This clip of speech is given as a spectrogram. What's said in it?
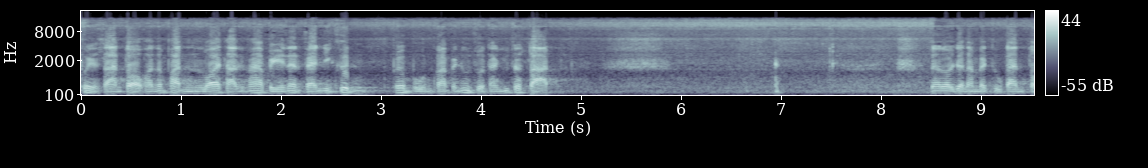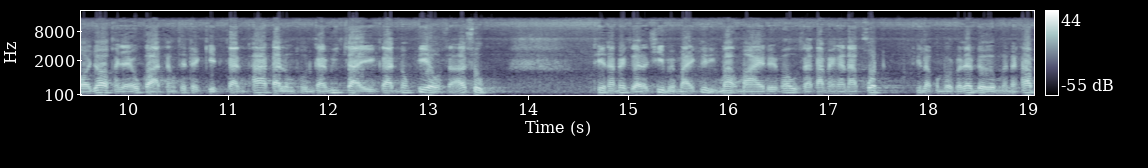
พื่อสานต่อความสัมพันธ์135ปีให้แน่นแฟนยิ่งขึ้น เพิ่มพูนความเป็นหุ้นส่วนทางยุทธศาสตร์ แล้วเราจะนำไปสู่การต่อยอดขยายโอกาสทางเศรษฐกิจการค้าการลงทุนการวิจัย การท่องเที่ยวสาธารณสุข ที่ทำให้เกิดอาชีพใหม่ๆขึ้นอีกมากมาย โดยเฉพาะอุตสาหกรรมแห่งอนาคต ที่เรากำหนดไว้แล้วเดิมนะครับ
